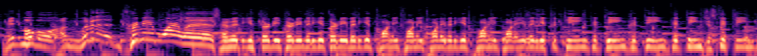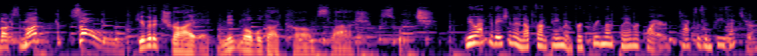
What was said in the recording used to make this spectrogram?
Mint Mobile unlimited premium wireless. Ready to get 30, 30, bit to get 30, bit to get 20, 20, 20, bit to get 20, 20, bit to get 15, 15, 15, 15 just 15 bucks a month. So, Give it a try at mintmobile.com slash switch. New activation and upfront payment for three month plan required. Taxes and fees extra.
